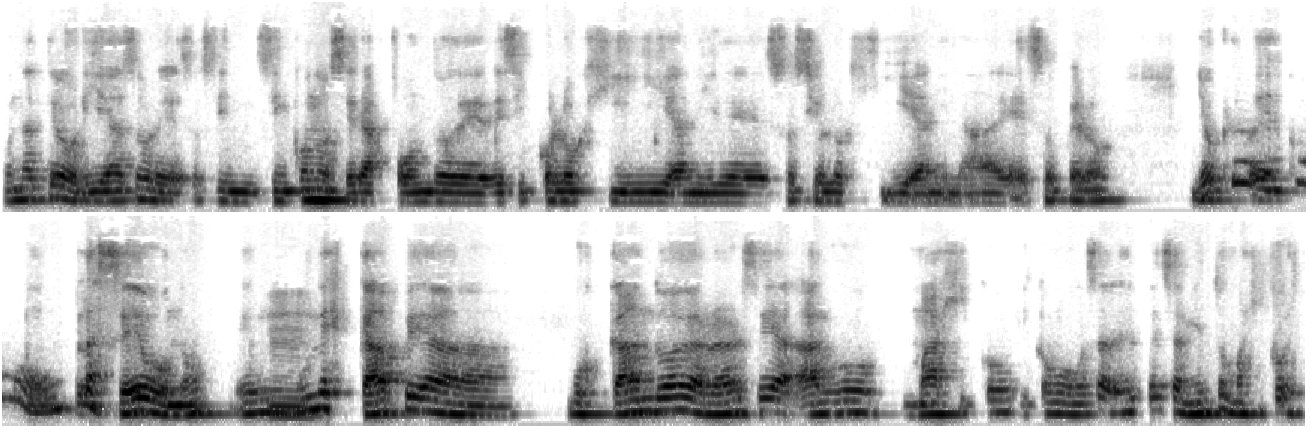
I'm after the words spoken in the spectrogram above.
una teoría sobre eso sin, sin conocer a fondo de, de psicología, ni de sociología, ni nada de eso, pero yo creo que es como un placebo, ¿no? Es un, Mm. un escape a buscando agarrarse a algo mágico y como vos sabés, el pensamiento mágico es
